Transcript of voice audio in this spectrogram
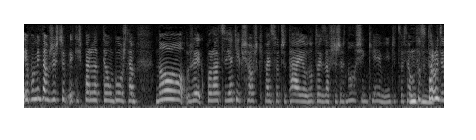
ja pamiętam, że jeszcze jakieś parę lat temu było, że tam, no, że jak Polacy, jakie książki Państwo czytają, no to jest zawsze, że no, Sienkiewicz czy coś tam, po prostu to ludzie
